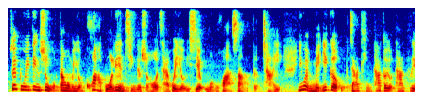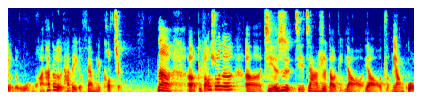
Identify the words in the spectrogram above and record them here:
所以不一定是我当我们有跨国恋情的时候，才会有一些文化上的差异。因为每一个家庭它都有它自有的文化，它都有它的一个 family culture。那呃，比方说呢，呃，节日、节假日到底要要怎么样过？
